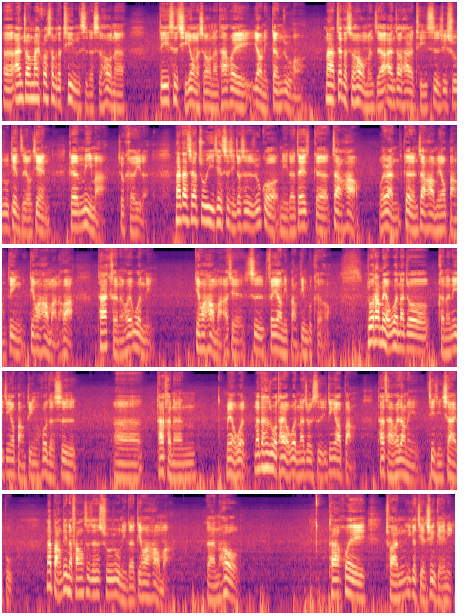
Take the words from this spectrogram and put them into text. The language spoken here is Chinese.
呃安装 Microsoft Teams 的时候呢，第一次启用的时候呢，它会要你登录哦。那这个时候，我们只要按照它的提示去输入电子邮件跟密码就可以了。那但是要注意一件事情，就是如果你的这个账号微软个人账号没有绑定电话号码的话，他可能会问你电话号码，而且是非要你绑定不可哦。如果他没有问，那就可能你已经有绑定，或者是呃他可能没有问。那但是如果他有问，那就是一定要绑，他才会让你进行下一步。那绑定的方式就是输入你的电话号码，然后。他会传一个简讯给你，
